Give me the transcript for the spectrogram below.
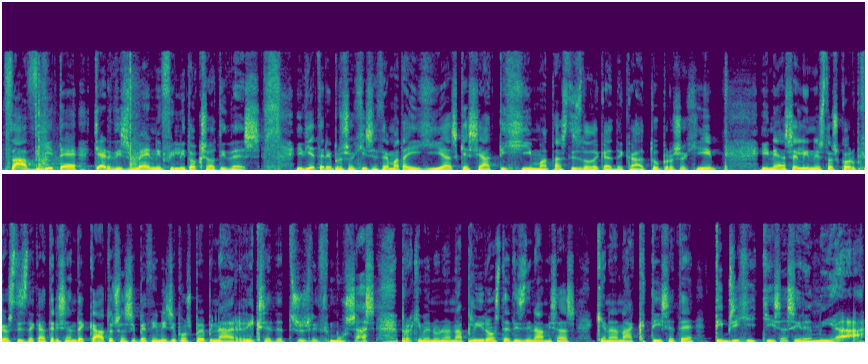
θα βγείτε κερδισμένοι φιλιτοξότιδε. Ιδιαίτερη προσοχή σε θέματα υγείας και σε ατυχήματα στις 12 ενδεκάτου. Προσοχή. Η νέα σελήνη στο Σκορπιό στις 13 ενδεκάτου σας υπενθυμίζει πως πρέπει να ρίξετε τους ρυθμούς σας προκειμένου να αναπληρώσετε τις δυνάμεις σας και να ανακτήσετε την ψυχική σας ηρεμία.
